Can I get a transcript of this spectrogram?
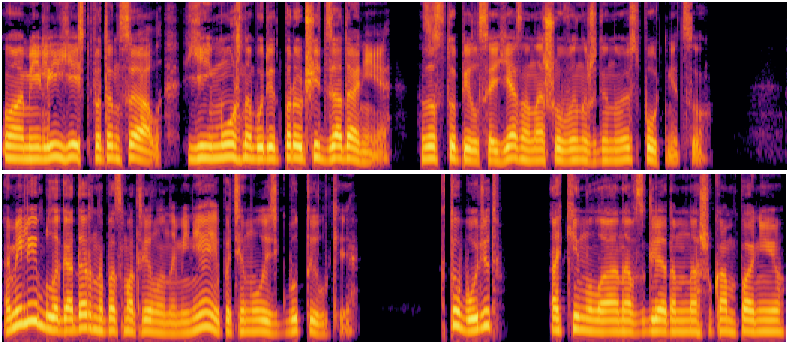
У Амели есть потенциал. Ей можно будет поручить задание», — заступился я за нашу вынужденную спутницу. Амели благодарно посмотрела на меня и потянулась к бутылке. «Кто будет?» — окинула она взглядом нашу компанию.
